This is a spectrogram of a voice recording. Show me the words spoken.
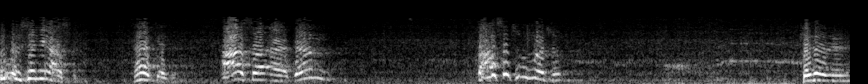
الإنسان يعصي. هكذا. عصى آدم فعصت أمته كذا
